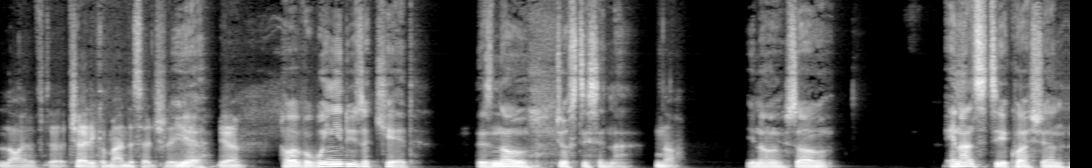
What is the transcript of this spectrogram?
line of the chain command, essentially. Yeah, yeah. However, when you lose a kid, there's no justice in that. No, you know so in answer to your question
